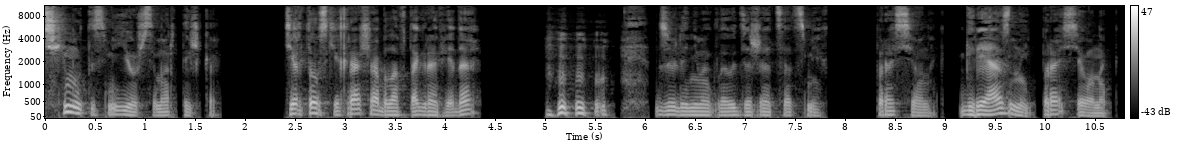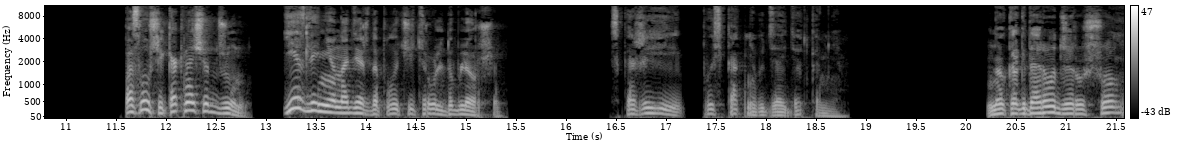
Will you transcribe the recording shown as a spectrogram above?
«Чему ты смеешься, мартышка? Чертовски хороша была фотография, да?» Джулия не могла удержаться от смеха. Поросенок. Грязный поросенок. «Послушай, как насчет Джун? Есть ли у нее надежда получить роль дублерши?» «Скажи ей, пусть как-нибудь зайдет ко мне». Но когда Роджер ушел,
